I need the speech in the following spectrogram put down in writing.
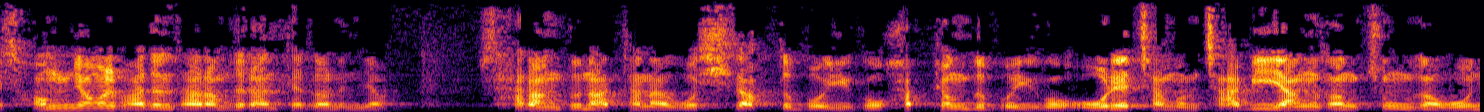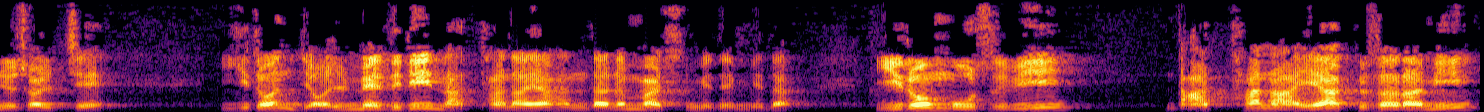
성령을 받은 사람들한테서는요. 사랑도 나타나고 희락도 보이고 화평도 보이고 오래 참음, 자비, 양성, 충성, 온유, 절제 이런 열매들이 나타나야 한다는 말씀이 됩니다. 이런 모습이 나타나야 그 사람이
